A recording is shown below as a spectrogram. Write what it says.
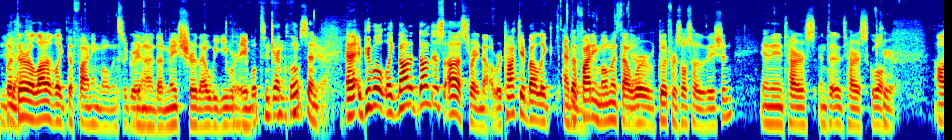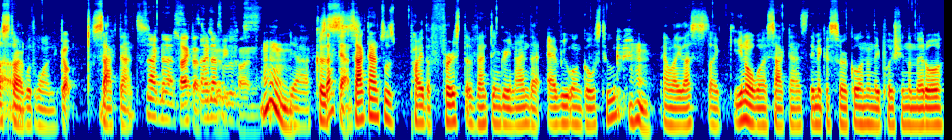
But Yeah. there are a lot of like defining moments of grade Yeah. nine that made sure that we were able to get close, and, Yeah. and people like not not just us right now. We're talking about like Everyone. defining moments that Yeah. were good for socialization in the entire in the entire school. Here, I'll Uh, start with one. Go. Sack dance. Sack dance. Sack dance was really was- fun. Mm. Yeah, because Sack dance. sack dance was probably the first event in grade nine that everyone goes to, Mhm. and like that's like you know what sack dance? They make a circle and then they push you in the middle.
